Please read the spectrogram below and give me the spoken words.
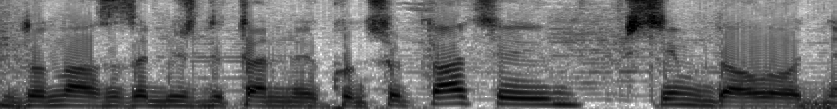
до нас за більш детальною консультацією. Всім вдалого дня!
